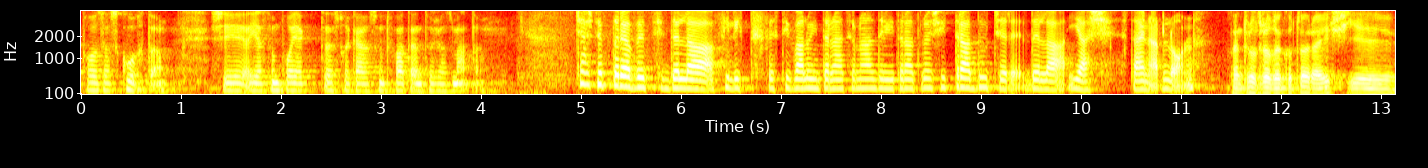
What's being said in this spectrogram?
proză scurtă și este un proiect despre care sunt foarte entuziasmată. Ce așteptări aveți de la FILIT, Festivalul Internațional de Literatură și Traducere de la Iași, Steinar Lon? Pentru traducători aici e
